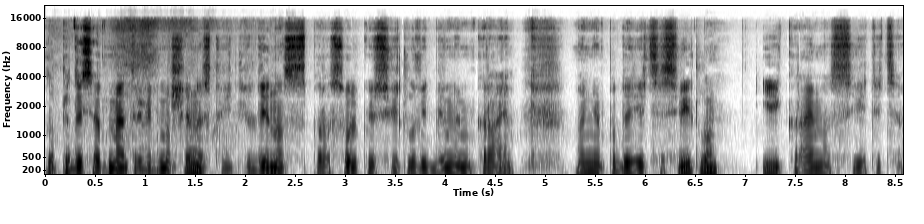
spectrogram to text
За 50 метрів від машини стоїть людина з парасолькою світловідбивним краєм. На нього подається світло і край у нас світиться.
